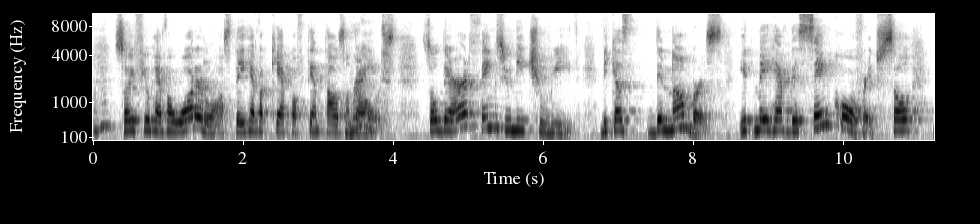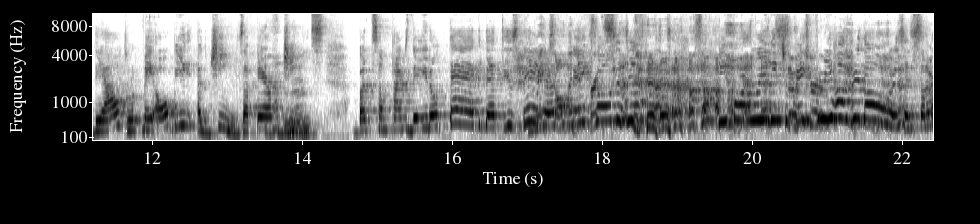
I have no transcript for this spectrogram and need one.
Mm-hmm. So if you have a water loss, they have a cap of $10,000. Right. So there are things you need to read because the numbers it may have the same coverage. So the outlook may all be a jeans, a pair of mm-hmm. jeans. But sometimes the little tag that is there Makes all the makes difference. all the difference. some people are willing to So pay true. three hundred dollars and some So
